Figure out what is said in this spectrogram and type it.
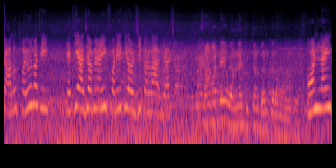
ચાલુ થયું નથી. તેથી આજે અમે અહીં ફરીથી અરજી કરવા આવ્યા છે. શા માટે ઓનલાઈન શિક્ષણ બંધ કરવામાં આવ્યું છે? ઓનલાઈન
